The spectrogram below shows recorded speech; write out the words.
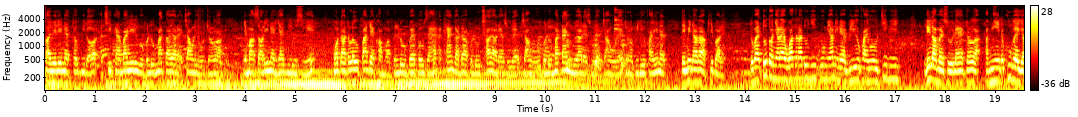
စာရွက်လေးနဲ့ထုတ်ပြီးတော့အခြေခံပိုင်းလေးတွေကိုဘယ်လိုမှတ်သားရတဲ့အကြောင်းလေးကိုကျွန်တော်ကမြန်မာစာလေးနဲ့ရိုက်ပြီးလို့ရှိရင် မော်တာတစ်လုံးပတ်တဲ့အခါမှာဘယ်လိုပဲပုံစံအခန်းကဏ္ဍဘယ်လိုချရတယ်ဆိုတဲ့အကြောင်းကိုဘယ်လိုမှတ်တမ်းယူရတယ်ဆိုတဲ့အကြောင်းကိုလည်းကျွန်တော်ဗီဒီယိုဖိုင်လေးနဲ့တင်ပြထားတာဖြစ်ပါတယ်။ဒီမဲ့တိုးတော်ညာလိုက်ဝါသနာတူကြီးကိုများနေတဲ့ဗီဒီယိုဖိုင်ကိုကြည့်ပြီးလေ့လာမယ်ဆိုရင်လည်းကျွန်တော်ကအမြင်တစ်ခုပဲရ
